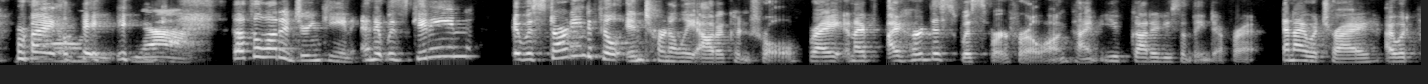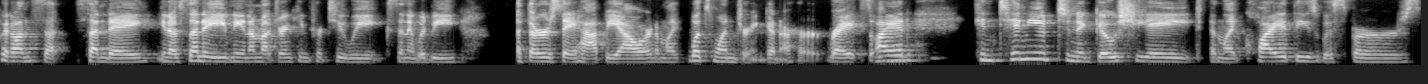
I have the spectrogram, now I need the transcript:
right? Like, yeah. That's a lot of drinking. And it was getting it was starting to feel internally out of control, right? And I I heard this whisper for a long time, you've got to do something different. And I would try. I would quit on su- Sunday, you know, Sunday evening, I'm not drinking for 2 weeks and it would be a Thursday happy hour and I'm like, what's one drink going to hurt, right? So mm-hmm. I had mm-hmm. continued to negotiate and like quiet these whispers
